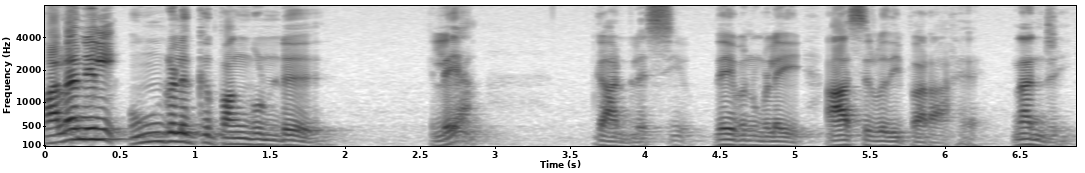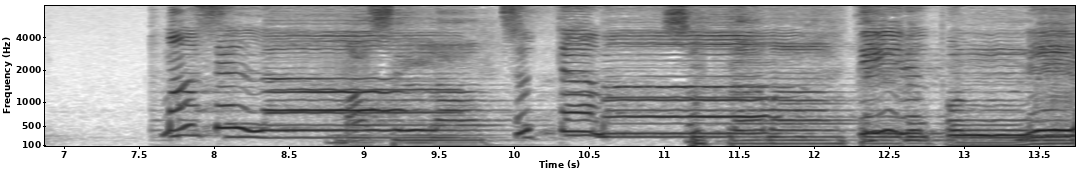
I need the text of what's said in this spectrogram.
பலனில் உங்களுக்கு பங்குண்டு. இல்லையா? காட் bless யூ தேவன் உங்களை ஆசிர்வதிப்பாராக. நன்றி. மாசில்லா மாசில்லா சுத்தமா சுத்தமா திரு புண்ணிய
